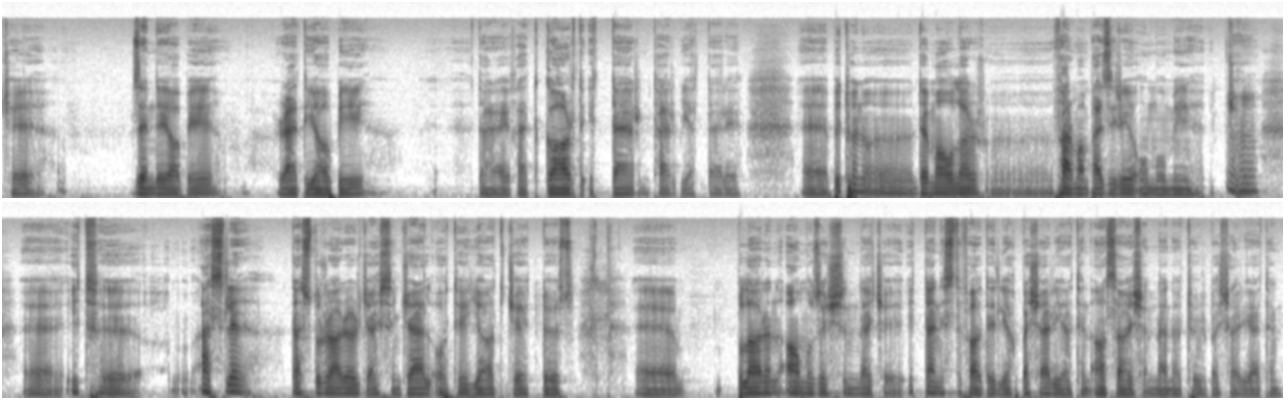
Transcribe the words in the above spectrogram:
که زنده یابی ردیابی در حقیقت گارد ایتر تربیتləri اه، bütün demək olar fərmanpəziri ümumi kimi it əsli dəsturları öyrənsin, gəl, oti, yad, get, döz. Bunların amuzəşindəki itdən istifadə eləyək bəşəriyyətin asayişindən ötür, bəşəriyyətin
